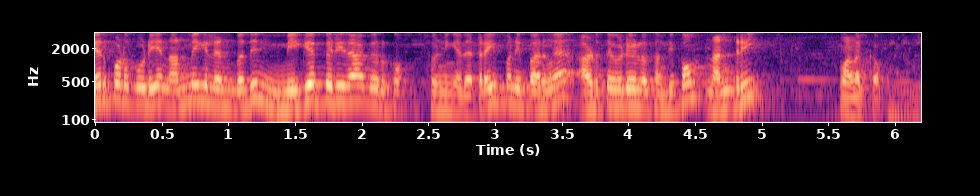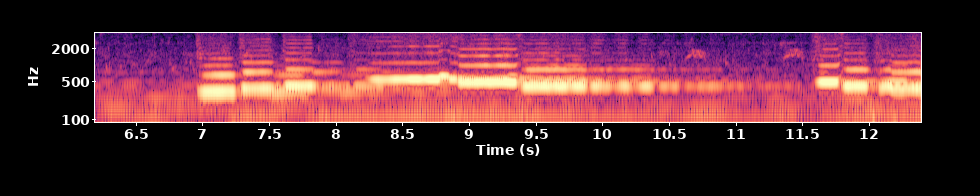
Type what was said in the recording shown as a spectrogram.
ஏற்படக்கூடிய நன்மைகள் என்பது மிக பெரிதாக இருக்கும். ஸோ நீங்கள் அதை ட்ரை பண்ணி பாருங்கள் அடுத்த வீடியோவில் சந்திப்போம். நன்றி. வணக்கம். Thank you.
